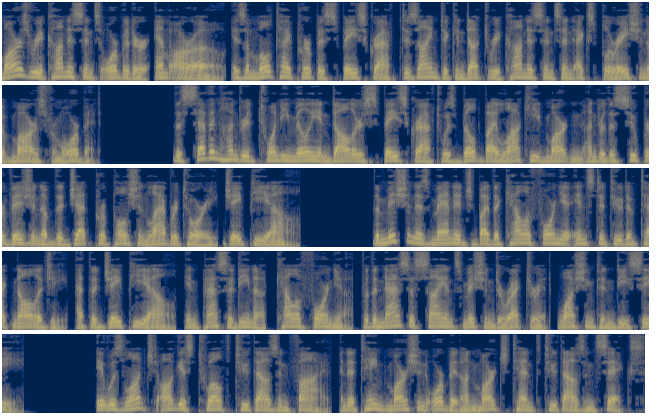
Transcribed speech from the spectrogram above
Mars Reconnaissance Orbiter is a multi-purpose spacecraft designed to conduct reconnaissance and exploration of Mars from orbit. The $720 million spacecraft was built by Lockheed Martin under the supervision of the Jet Propulsion Laboratory The mission is managed by the California Institute of Technology, at the JPL, in Pasadena, California, for the NASA Science Mission Directorate, Washington, D.C. It was launched August 12, 2005, and attained Martian orbit on March 10, 2006.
